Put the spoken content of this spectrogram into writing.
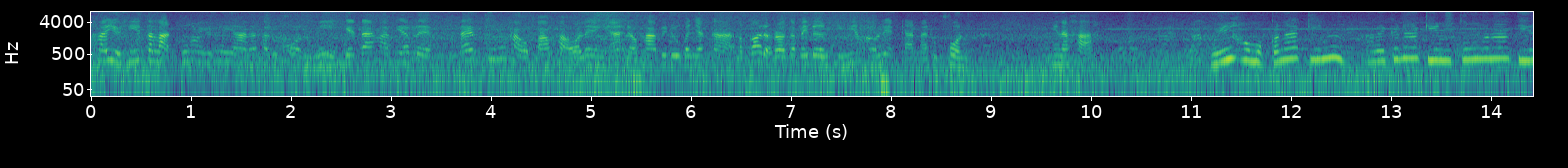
นนี้นะคะ อยู่ที่ตลาดกุ้งอยุธยานะคะ ทุกคนนี่เกตได้มาเพียบเลย ได้กุ้งเผาปลาเผาอะไรอย่างเงี้ยเดี๋ยวพาไปดูบรรยากาศ แล้วก็เดี๋ยวเราจะไปเดินพรีเมียมเอาเลทกันนะทุกคนนี่นะคะอุ้ยห่อหมกก็น่ากิน อะไรก็น่ากิน กุ้งก็น่ากิน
